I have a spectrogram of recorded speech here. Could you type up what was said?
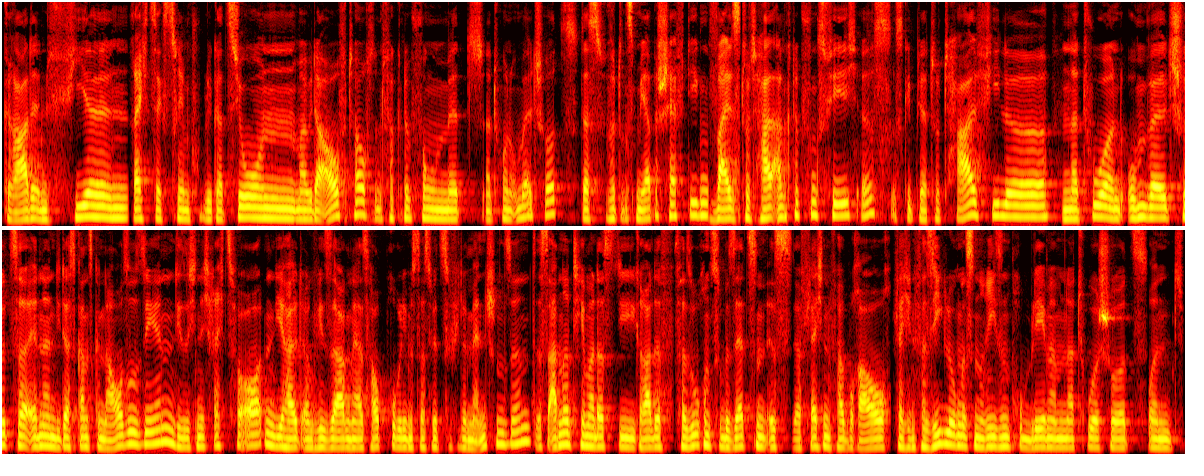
gerade in vielen rechtsextremen Publikationen mal wieder auftaucht in Verknüpfung mit Natur- und Umweltschutz. Das wird uns mehr beschäftigen, weil es total anknüpfungsfähig ist. Es gibt ja total viele Natur- und UmweltschützerInnen, die das ganz genauso sehen, die sich nicht rechts verorten, die halt irgendwie sagen, na, das Hauptproblem ist, dass wir zu viele Menschen sind. Das andere Thema, das die gerade versuchen zu besetzen, ist der Flächenverbrauch. Flächenversiegelung ist ein Riesenproblem im Naturschutz und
